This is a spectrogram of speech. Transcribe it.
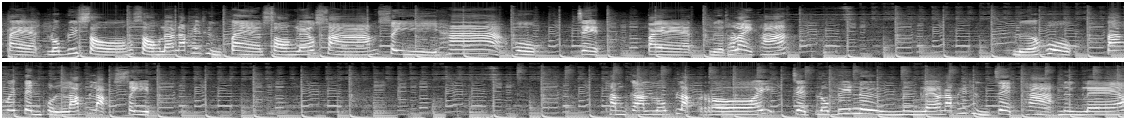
8 ลบด้วย 2 2 แล้วนับให้ถึง 8 2 แล้ว 3 4 5 6 7 8 เหลือเท่าไหร่คะ เหลือ 6 ตั้งไว้เป็นผลลัพธ์หลัก10ทำการลบหลักร้อย 7 ลบด้วย 1 1 แล้วนับให้ถึง 7 ค่ะ 1 แล้ว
